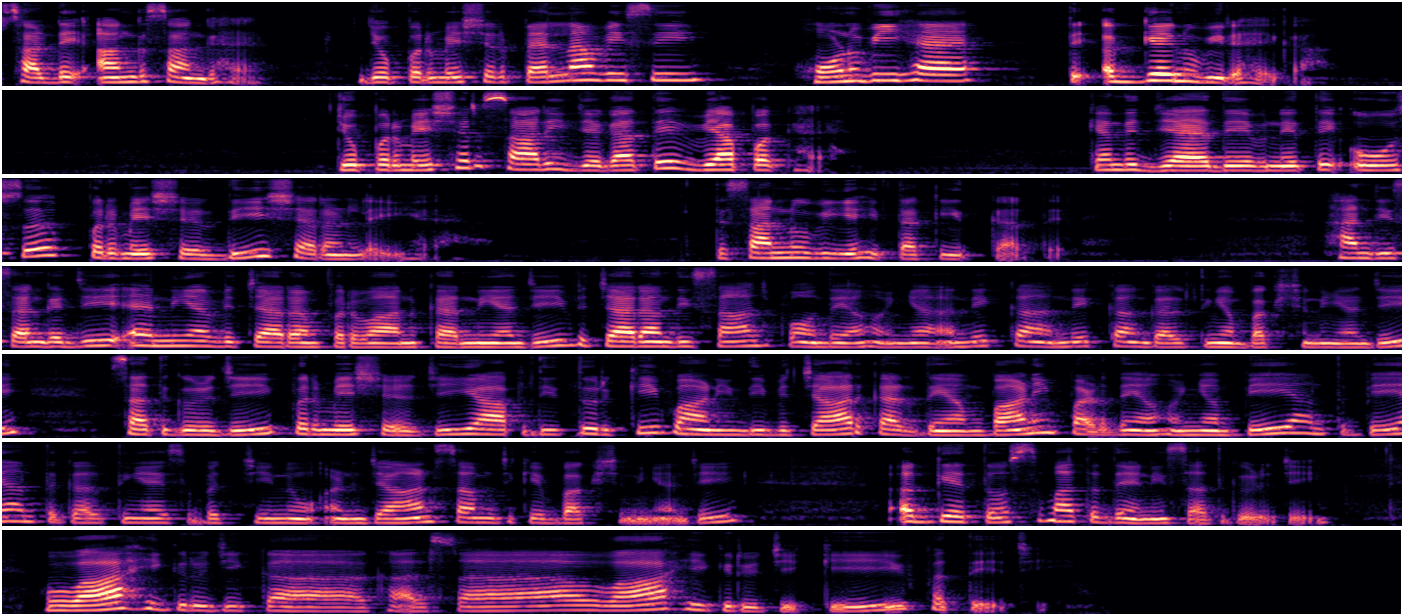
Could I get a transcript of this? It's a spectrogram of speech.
ਸਾਡੇ ਅੰਗ ਸੰਗ ਹੈ, ਜੋ ਪਰਮੇਸ਼ਰ ਪਹਿਲਾਂ ਵੀ ਸੀ, ਹੁਣ ਵੀ ਹੈ ਤੇ ਅੱਗੇ ਨੂੰ ਵੀ ਰਹੇਗਾ। ਜੋ ਪਰਮੇਸ਼ਰ ਸਾਰੀ ਜਗ੍ਹਾ ਤੇ ਵਿਆਪਕ ਹੈ, ਕਹਿੰਦੇ ਜੈਦੇਵ ਨੇ ਤੇ ਉਸ ਪਰਮੇਸ਼ਰ ਦੀ ਸ਼ਰਨ ਲਈ ਹੈ। ਤੇ ਸਾਨੂੰ ਵੀ ਇਹੀ ਤਾਕੀਦ ਕਰਦੇ ਨੇ। ਹਾਂਜੀ ਸੰਗਤ ਜੀ ਐਨੀਆਂ ਵਿਚਾਰਾਂ ਪ੍ਰਵਾਨ ਕਰਨੀਆਂ ਜੀ, ਵਿਚਾਰਾਂ ਦੀ ਸਾਂਝ ਪਾਉਂਦਿਆਂ ਹੋਈਆਂ ਅਨੇਕਾਂ ਅਨੇਕਾਂ ਗਲਤੀਆਂ ਬਖਸ਼ਣੀਆਂ ਜੀ। ਸਤਿਗੁਰੂ ਜੀ, ਪਰਮੇਸ਼ਰ ਜੀ, ਆਪ ਦੀ ਤੁਰਕੀ ਬਾਣੀ ਦੀ ਵਿਚਾਰ ਕਰਦਿਆਂ, ਬਾਣੀ ਪੜਦਿਆਂ ਹੋਈਆਂ ਬੇਅੰਤ ਬੇਅੰਤ ਗਲਤੀਆਂ ਇਸ ਬੱਚੀ ਨੂੰ ਅਣਜਾਣ ਸਮਝ ਕੇ ਬਖਸ਼ਣੀਆਂ ਜੀ। ਅੱਗੇ ਤੋਂ ਸਮਤ ਦੇਣੀ ਸਤਿਗੁਰੂ ਜੀ। ਵਾਹਿਗੁਰੂ ਜੀ ਕਾ ਖਾਲਸਾ, ਵਾਹਿਗੁਰੂ ਜੀ ਕੀ ਫਤਿਹ ਜੀ।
